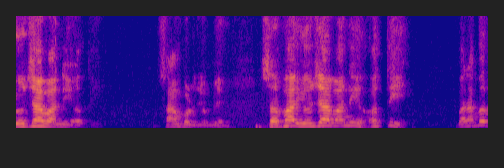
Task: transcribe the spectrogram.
યોજાવાની હતી. સાંભળજો બેન, સભા યોજાવાની હતી, બરાબર?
